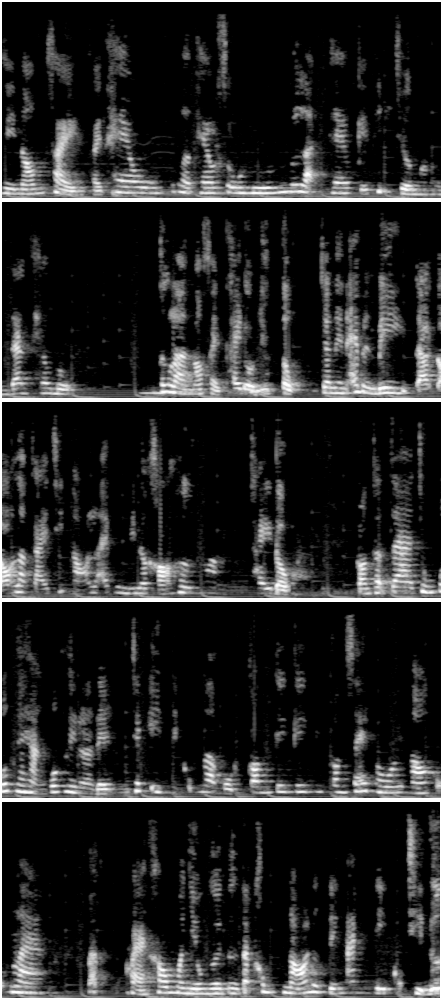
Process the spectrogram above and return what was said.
Thì nó phải phải theo tức là theo xu hướng với lại theo cái thị trường mà mình đang theo đuổi. Tức là nó phải thay đổi liên tục cho nên F&B đó, đó là cái chị nói là F&B nó khó hơn mà mình thay đổi. Còn thật ra Trung Quốc hay Hàn Quốc hay là đến check in thì cũng là một con cái cái, cái concept thôi nó cũng là bạn khỏe không mà nhiều người người ta không nói được tiếng Anh thì cũng chỉ đưa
